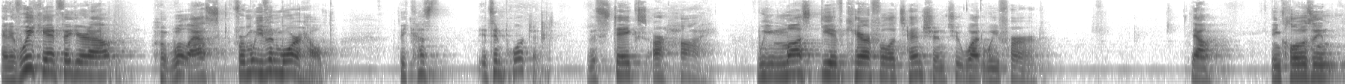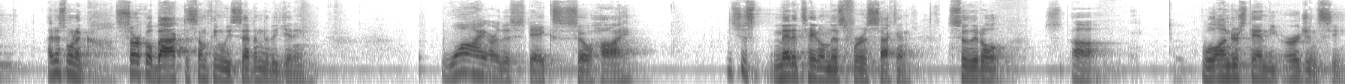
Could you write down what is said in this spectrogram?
And if we can't figure it out, we'll ask for even more help because it's important. The stakes are high. We must give careful attention to what we've heard. Now, in closing, I just want to circle back to something we said in the beginning. Why are the stakes so high? Let's just meditate on this for a second so that it'll, uh, we'll understand the urgency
